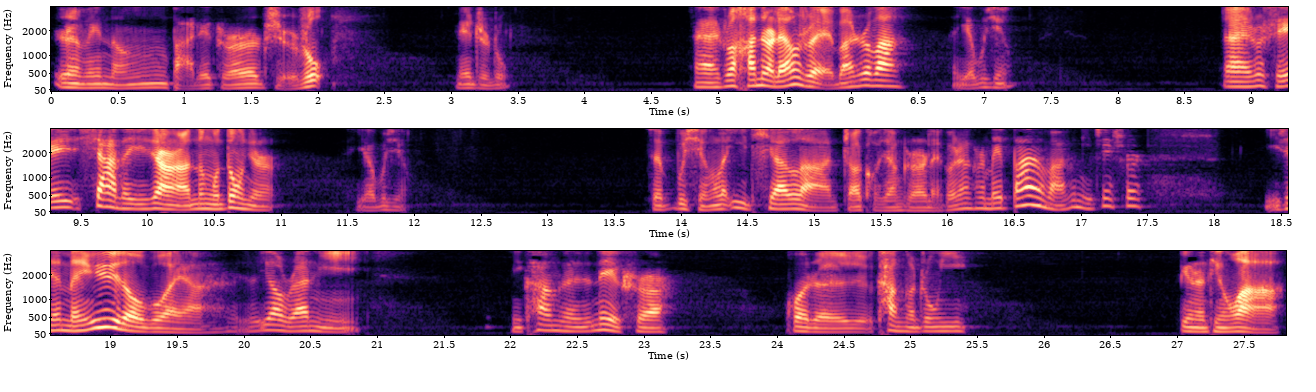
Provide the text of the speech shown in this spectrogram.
认为能把这嗝止住，没止住。哎，说含点凉水吧，是吧？也不行。哎，说谁吓他一下啊，弄个动静也不行。这不行了，一天了，找口腔科来。口腔科没办法，说你这事儿以前没遇到过呀，要不然你你看看内科，或者看看中医。病人听话啊，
